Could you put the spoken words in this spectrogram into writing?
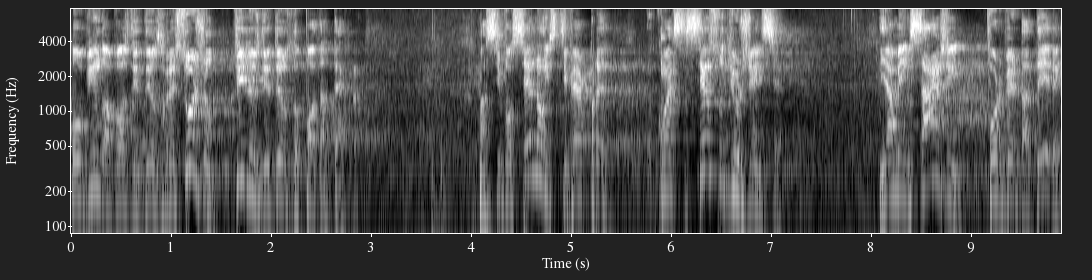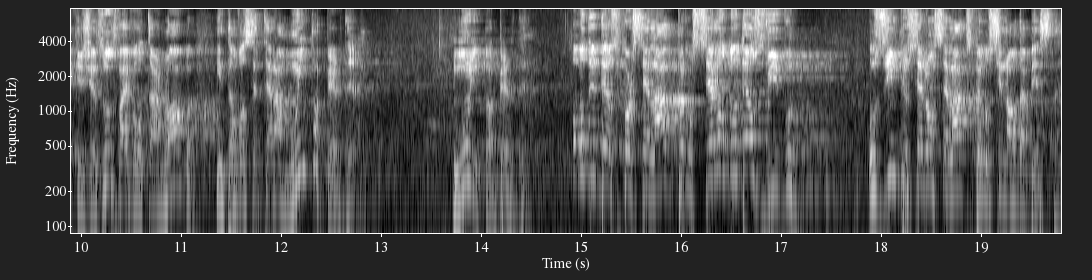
ouvindo a voz de Deus: ressurjam, filhos de Deus do pó da terra. Mas se você não estiver com esse senso de urgência, e a mensagem for verdadeira, que Jesus vai voltar logo, então você terá muito a perder. Muito a perder. O povo de Deus for selado pelo selo do Deus vivo, os ímpios serão selados pelo sinal da besta.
